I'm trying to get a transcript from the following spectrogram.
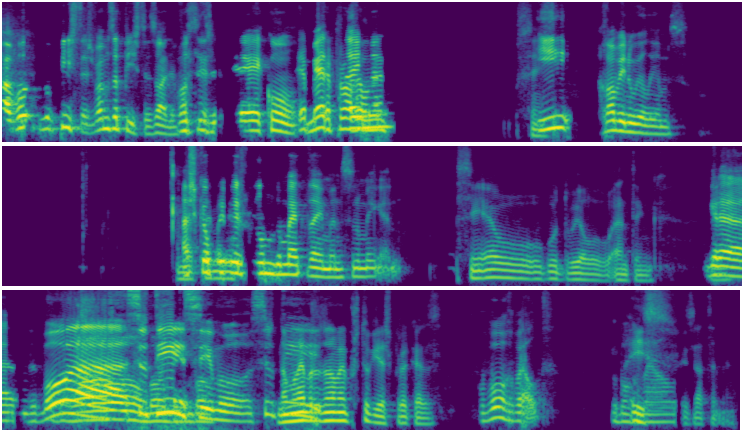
Ah, vou, pistas, vamos a pistas. Olha, Vocês- é com É- Matt é provavelmente- e Robin Williams. Acho que é o Matt Damon primeiro filme do Matt Damon, se não me engano. Sim, é o Goodwill Hunting. Grande, boa, Bom, bom, certíssimo, certíssimo. Não me lembro do nome em português, por acaso. O Bom Rebelde. Bom, Isso, Mel. exatamente.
